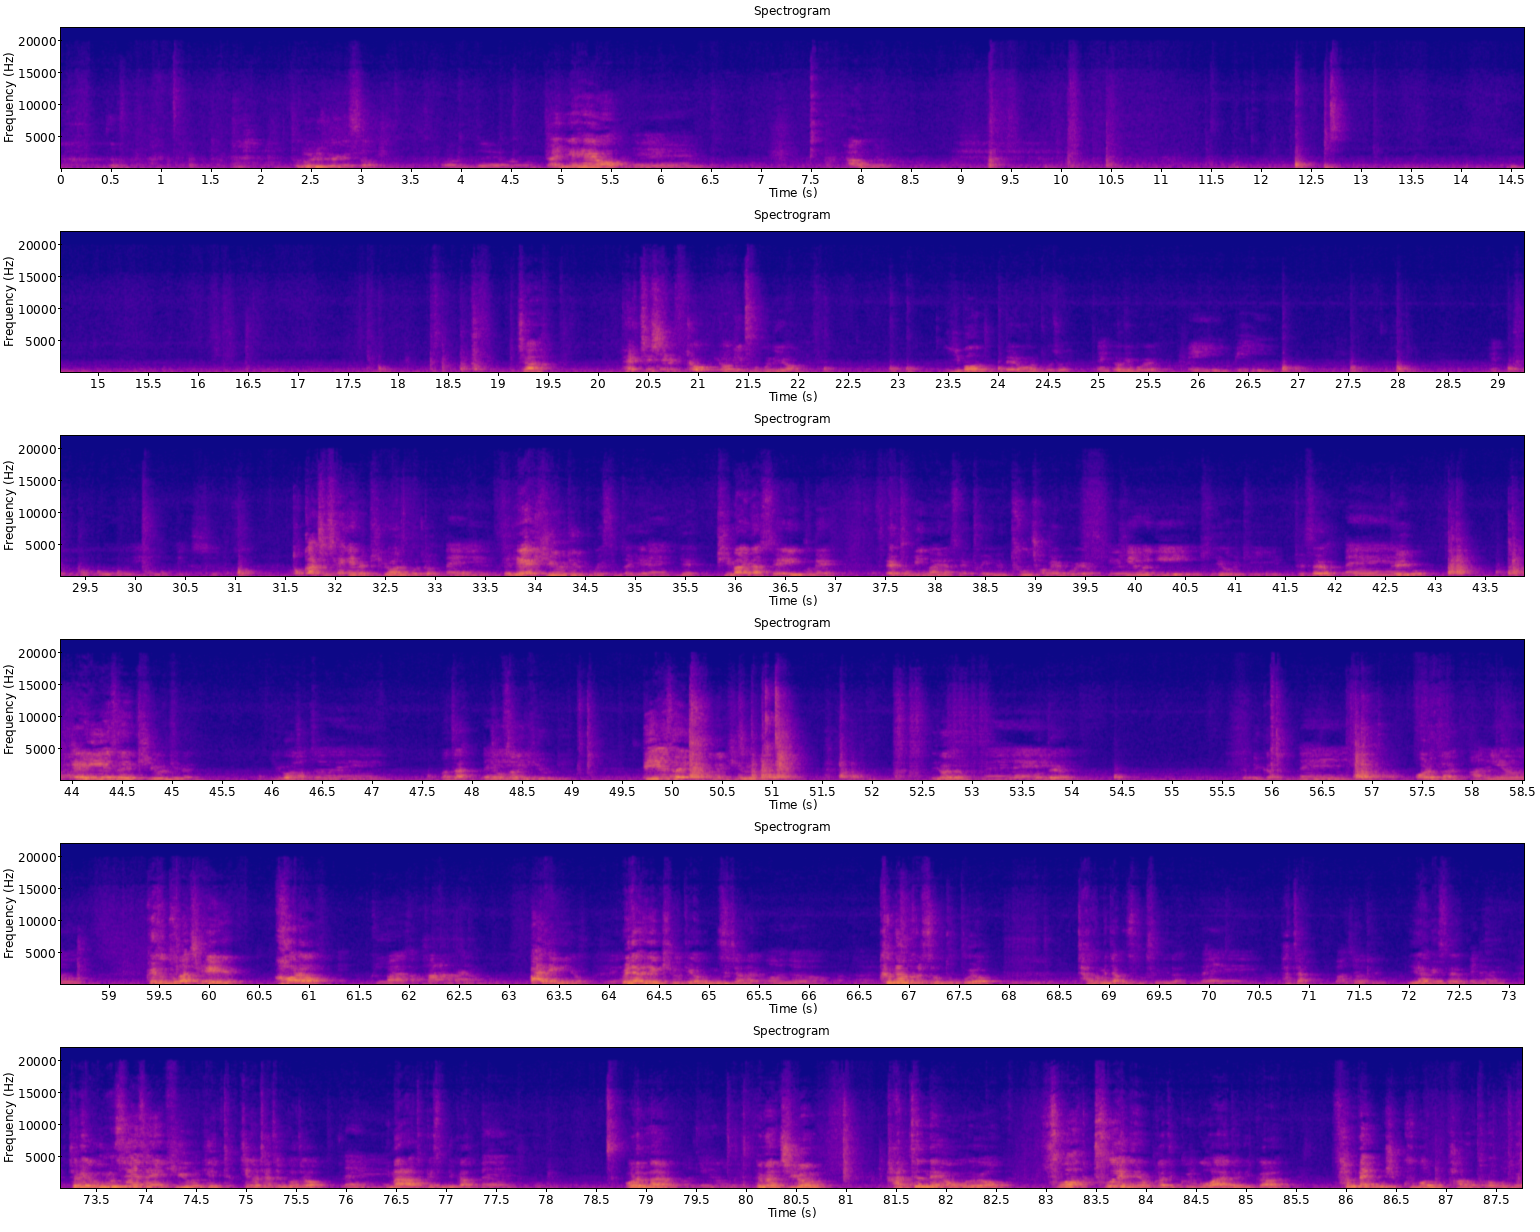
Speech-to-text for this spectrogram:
돈 올려줘야겠어. 안 돼요. 자 이해해요? 네. 다음요. 자 171쪽 여기 부분이요. 2번 내용을 보죠. 네? 여기 뭐예요? A, B, F, A, X. 똑같이 세 개를 비교하는 거죠. 네. 자, 얘 기울기를 보겠습니다. 얘, 네. 얘 b-a 분의 fb-fa는 두 점의 뭐예요? 기울기. 기울기 됐어요? 네. 그리고 A에서의 기울기는 이거죠. 맞아요. 네. 맞아? 네. 적선의 기울기. B에서의 적선의 기울기 이거죠? 네. 어때요? 됩니까? 네. 어렵나요? 아니요. 그래서 누가 제일 커요? 빨, 아, 파란 빨갱이요. 네. 왜냐면 얘는 기울기가 음수잖아요. 아니요. 맞아요. 크면 클수록 눕고요. 음. 작으면 작을수록 습니다. 네. 바짝. 맞아요. 이렇게 이해하겠어요? 네. 네. 저게 음수에서의 기울기의 특징을 찾은 거죠. 네. 이 말 알아듣겠습니까? 네. 어렵나요? 그러면 지금 같은 내용으로요. 수학 2의 내용까지 끌고 와야 되니까 359번 바로 풀어보세요.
